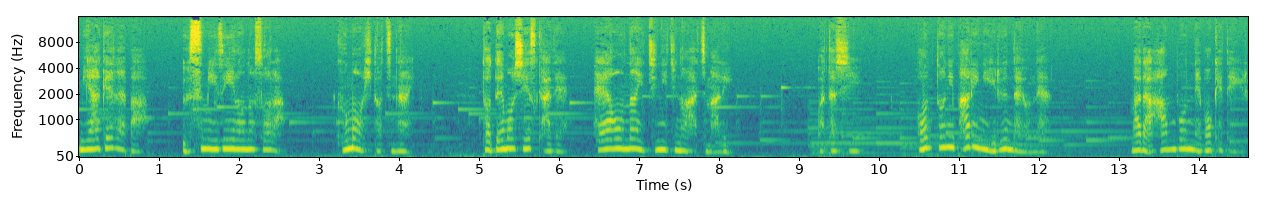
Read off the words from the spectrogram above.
見上げれば薄水色の空、雲一つない。とても静かで平穏な一日の始まり。私、本当にパリにいるんだよね。まだ半分寝ぼけている。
